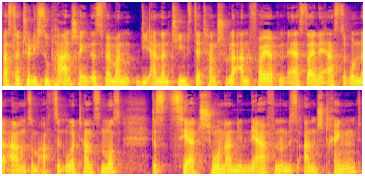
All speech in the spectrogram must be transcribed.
Was natürlich super anstrengend ist, wenn man die anderen Teams der Tanzschule anfeuert und erst seine erste Runde abends um 18 Uhr tanzen muss. Das zerrt schon an den Nerven und ist anstrengend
